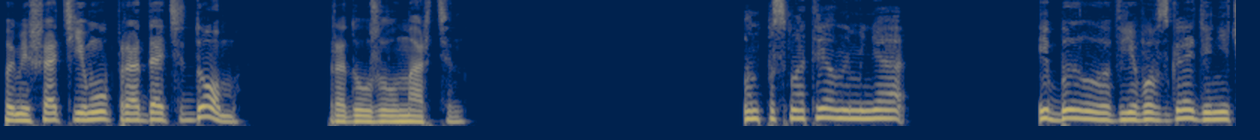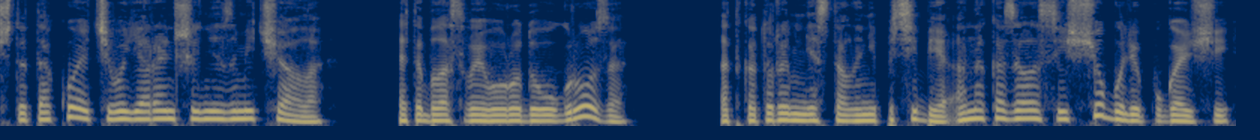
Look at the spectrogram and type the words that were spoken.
помешать ему продать дом, продолжил Мартин. Он посмотрел на меня, и было в его взгляде нечто такое, чего я раньше не замечала. Это была своего рода угроза, от которой мне стало не по себе. Она казалась еще более пугающей,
